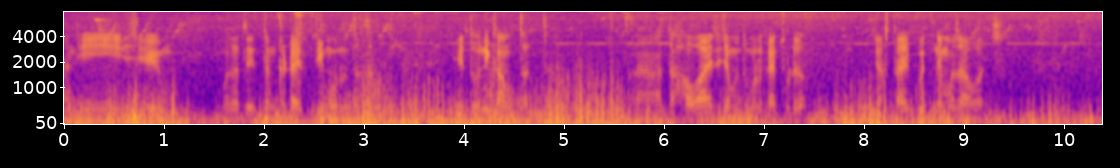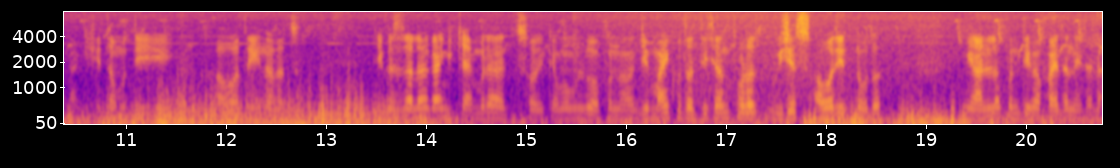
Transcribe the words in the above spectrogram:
आणि जे मधातले तंकट आहेत ते मरून जातात. हे दोन्ही काम होतात. आता हवा आहे त्याच्यामुळे तुम्हाला काय थोडं जास्त ऐकू येत नाही माझा आवाज. कारण की शेतामध्ये हवा तर येणारच. ते कसं झालं कारण की कॅमेरा सॉरी कॅमेरा म्हणलो आपण जे माईक होतं त्याच्यानं थोडं विशेष आवाज येत नव्हतं. मी आणलं पण ते काय फायदा नाही झाला.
